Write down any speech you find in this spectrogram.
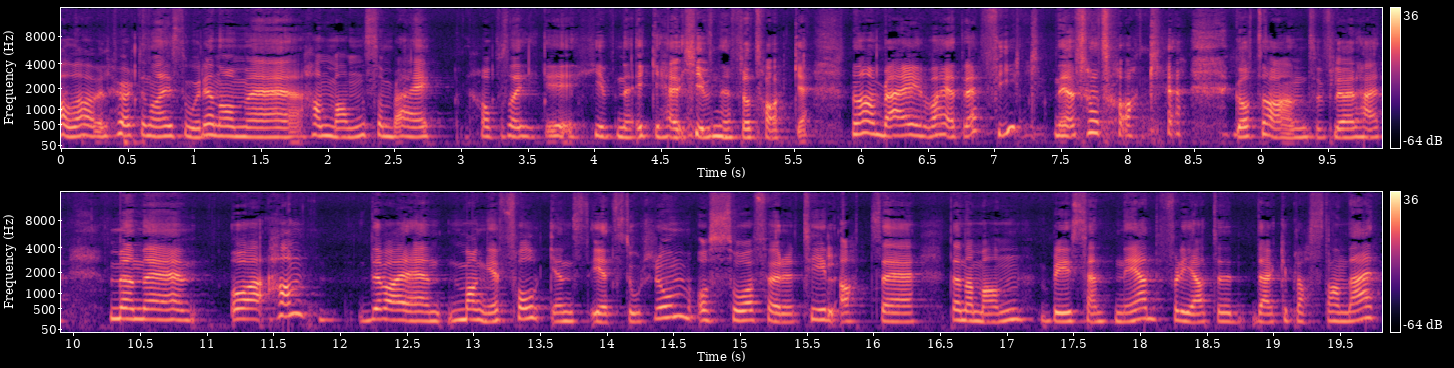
alle har vel hørt denne historien om eh, han mannen som ble ned, ikke hivd ned fra taket, men han ble hva heter det, firt ned fra taket. Godt å ha en flør her. Men, eh, og han, Det var en, mange folk i et stort rom, og så fører det til at eh, denne mannen blir sendt ned fordi det er ikke plass til han der.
